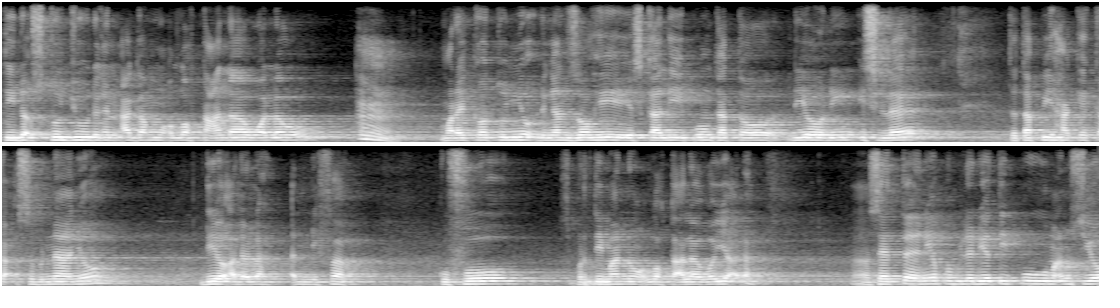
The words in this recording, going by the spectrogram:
Tidak setuju dengan agama Allah Ta'ala Walau mereka tunjuk dengan zahir sekalipun kata dia ni Islam tetapi hakikat sebenarnya dia adalah an-nifaq kufur seperti mana Allah Taala royaklah ha, setan ni apabila dia tipu manusia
